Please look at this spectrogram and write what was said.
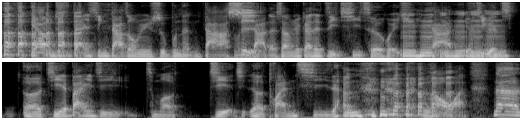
他们就是担心大众运输不能搭，什么搭的，所以他们就干脆自己骑车回去。大家有几个呃结伴一起怎么结呃团旗这样 很好玩。那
